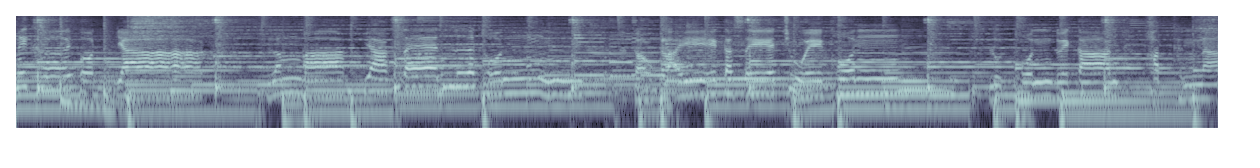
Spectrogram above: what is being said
ไม่เคยอดอยากลำบากอยากแสนเลือทนเก่าไกลเกษตรช่วยคน หลุดพ้นด้วยการพัฒนา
